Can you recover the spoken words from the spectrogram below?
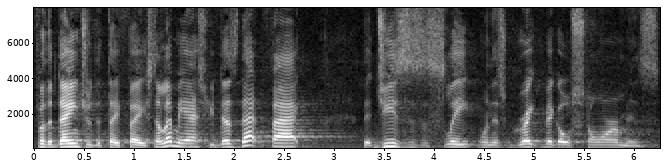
for the danger that they faced. Now, let me ask you does that fact that Jesus is asleep when this great big old storm is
